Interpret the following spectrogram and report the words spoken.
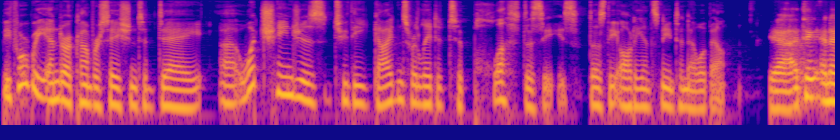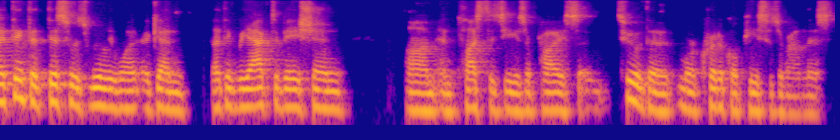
Before we end our conversation today, uh, what changes to the guidance related to plus disease does the audience need to know about? Yeah, I think, and I think that this was really one, again, I think reactivation um, and plus disease are probably two of the more critical pieces around this.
